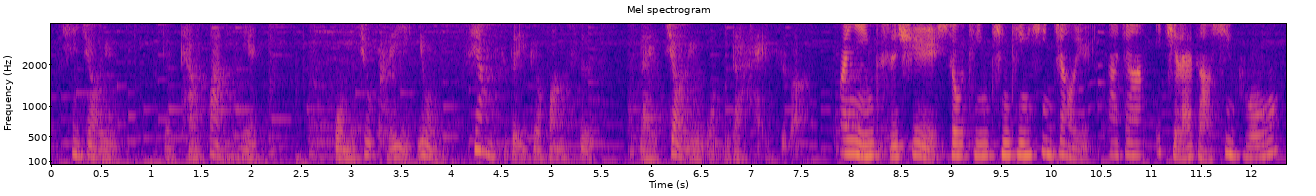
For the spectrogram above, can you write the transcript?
性教育的谈话里面，我们就可以用这样子的一个方式来教育我们的孩子了。欢迎持续收听、倾听性教育，大家一起来找幸福哦。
